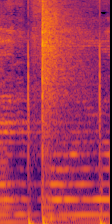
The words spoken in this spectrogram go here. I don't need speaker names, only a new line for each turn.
waiting for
